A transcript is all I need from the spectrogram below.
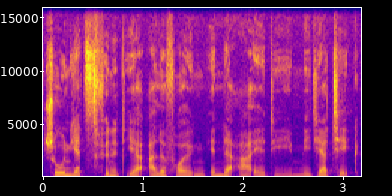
schon jetzt findet ihr alle Folgen in der ARD Mediathek.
